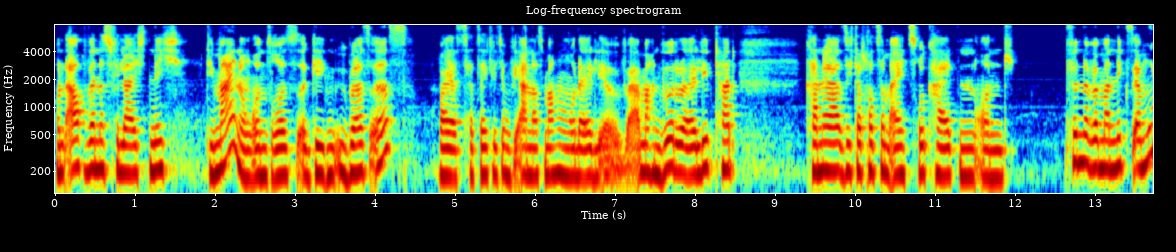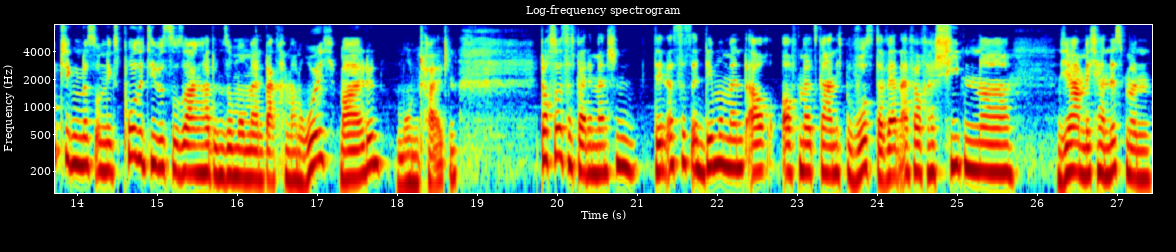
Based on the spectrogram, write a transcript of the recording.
Und auch wenn es vielleicht nicht die Meinung unseres Gegenübers ist, weil er es tatsächlich irgendwie anders machen oder äh, machen würde oder erlebt hat, kann er sich da trotzdem eigentlich zurückhalten und finde, wenn man nichts Ermutigendes und nichts Positives zu sagen hat in so einem Moment, dann kann man ruhig mal den Mund halten. Doch so ist es bei den Menschen, denen ist es in dem Moment auch oftmals gar nicht bewusst. Da werden einfach verschiedene ja, Mechanismen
